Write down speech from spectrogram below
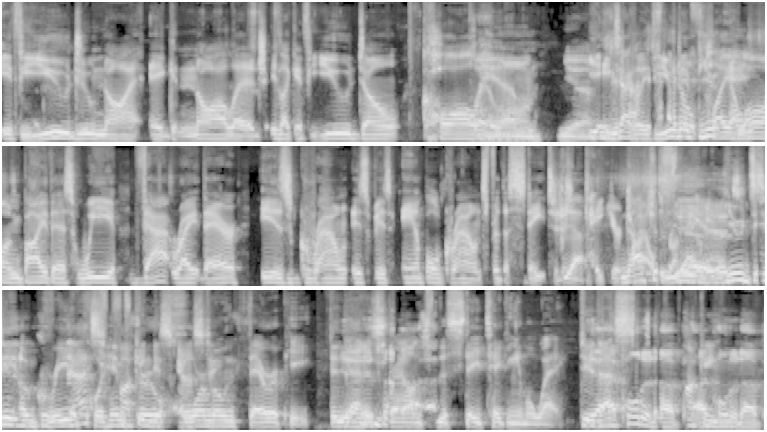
if you do not acknowledge, like if you don't call Play him, along. Yeah. Yeah, exactly. If you And don't if you- play along by this, we that right there is ground is is ample grounds for the state to just Yeah. take your Not child just from that, you. Yeah, if you didn't agree to put him fucking through disgusting. hormone therapy, then Yeah, that is it's- grounds for the state taking him away. Dude, yeah, I that's pulled it up. fucking- I pulled it up.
